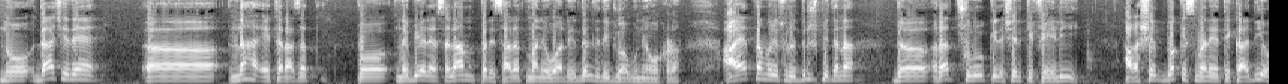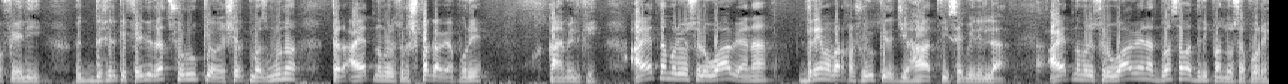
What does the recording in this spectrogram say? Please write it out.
نو دا چې ده نه اعتراضات په نبی علی السلام پر رسالت باندې واردل د جوابونه وکړه آیت نمبر 23 پیتنه د رد شروع کې د شرک فعلی هغه شرک دوه قسمه لري اعتقادي او فعلی د شرک فعلی رد شروع کې او شرک مضمون تر آیت نمبر 25 پورې کامل کی آیت نمبر 20 وینا دریمه برخه شروع کې د جهاد فی سبیل الله آیت نمبر 20 وینا 253 پورې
